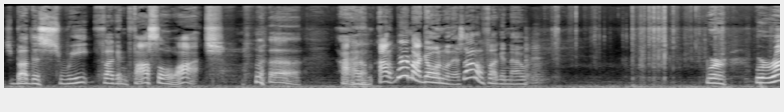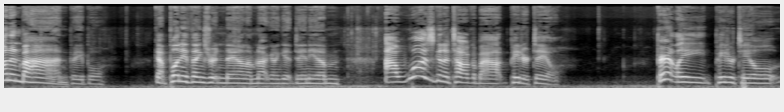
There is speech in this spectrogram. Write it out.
just bought this sweet fucking fossil watch. I, I don't, I don't, where am I going with this? I don't fucking know. We're, we're running behind, people. Got plenty of things written down. I'm not going to get to any of them. I was going to talk about Peter Thiel apparently Peter Thiel,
